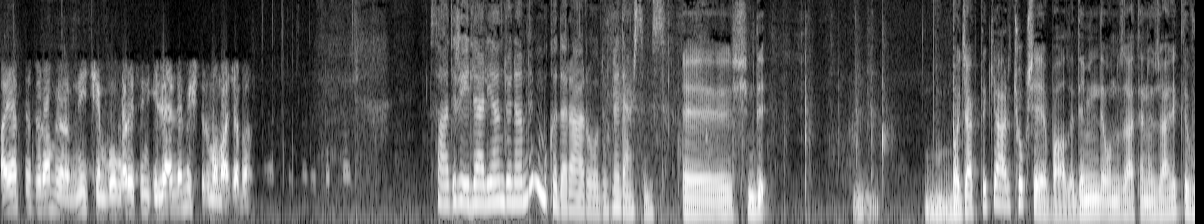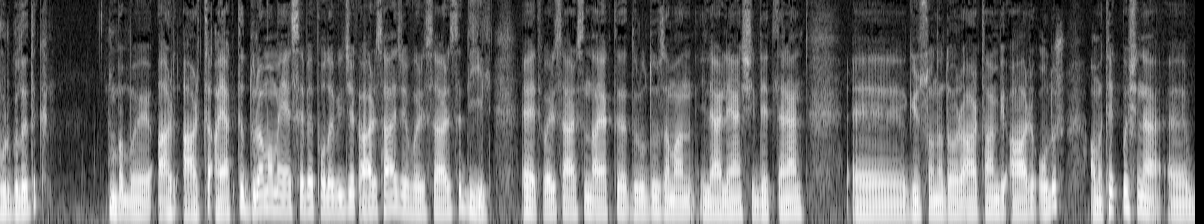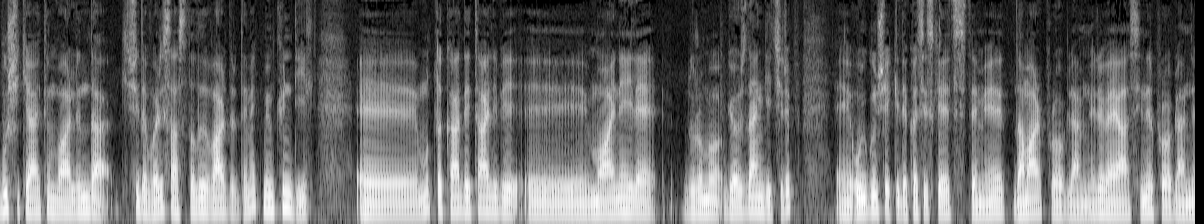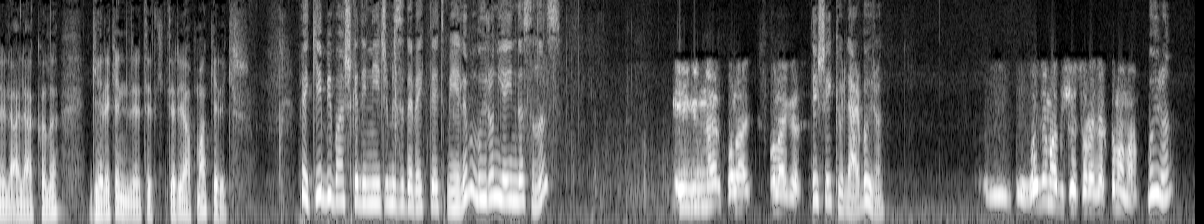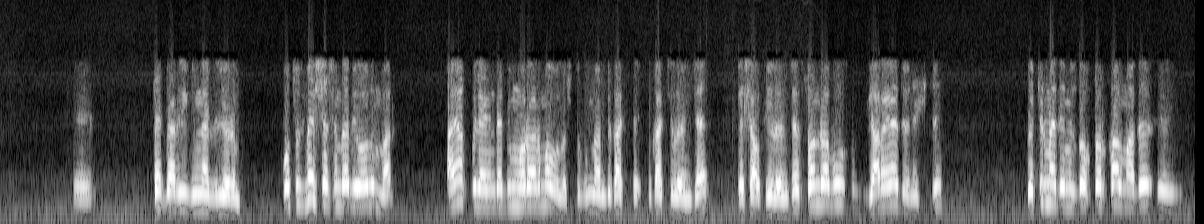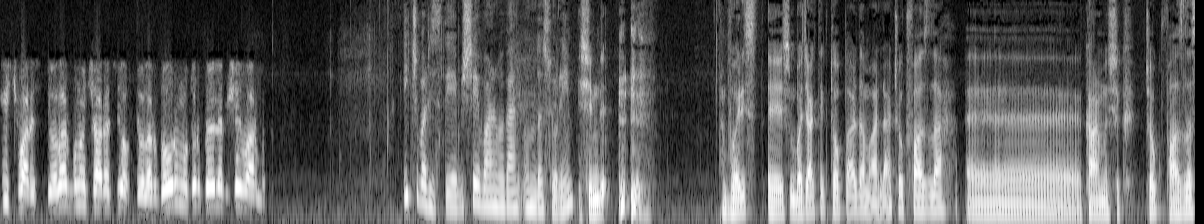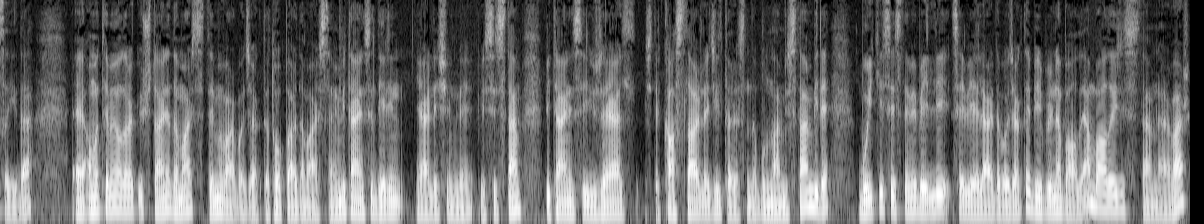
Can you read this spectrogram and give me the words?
Ayakta duramıyorum. Niçin? Bu varisin ilerlemiş durumu mu acaba? Sadece ilerleyen dönemde mi bu kadar ağrı olur? Ne dersiniz? Ee, şimdi bacaktaki ağrı çok şeye bağlı. Demin de onu zaten özellikle vurguladık. Artı ayakta duramamaya sebep olabilecek ağrı sadece varis ağrısı değil. Evet varis ağrısında ayakta durulduğu zaman ilerleyen şiddetlenen e, gün sonuna doğru artan bir ağrı olur. Ama tek başına e, bu şikayetin varlığında kişide varis hastalığı vardır demek mümkün değil. E, mutlaka detaylı bir e, muayene ile durumu gözden geçirip e, uygun şekilde kas iskelet sistemi, damar problemleri veya sinir problemleriyle alakalı gereken ileri tetkikleri yapmak gerekir. Peki bir başka dinleyicimizi de bekletmeyelim. Buyurun yayındasınız. İyi günler. Kolay, kolay gelsin. Teşekkürler buyurun. Hocama bir şey soracaktım ama. Buyurun. Ee, tekrar iyi günler diliyorum. 35 yaşında bir oğlum var. Ayak bileğinde bir morarma oluştu bundan birkaç birkaç yıl önce. 5-6 yıl önce. Sonra bu yaraya dönüştü. Götürmediğimiz doktor kalmadı. Ee, iç var istiyorlar. Bunun çaresi yok diyorlar. Doğru mudur? Böyle bir şey var mıdır? İç varis diye bir şey var mı ben onu da sorayım. Şimdi varis e, şimdi bacaktaki toplar damarlar çok fazla e, karmaşık çok fazla sayıda e, ama temel olarak 3 tane damar sistemi var bacakta toplar damar sistemi. Bir tanesi derin yerleşimli bir sistem bir tanesi yüzeyel işte kaslarla cilt arasında bulunan bir sistem. Bir de bu iki sistemi belli seviyelerde bacakta birbirine bağlayan bağlayıcı sistemler var.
